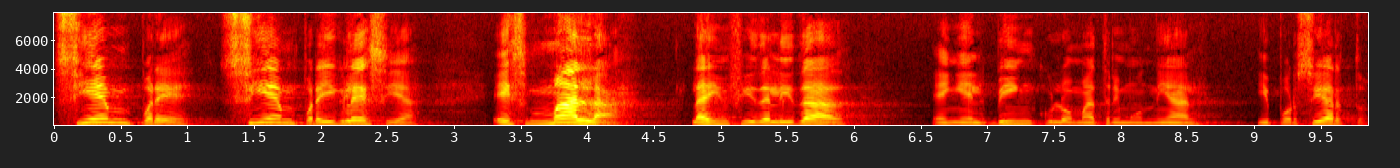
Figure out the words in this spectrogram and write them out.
Siempre, siempre, iglesia, es mala la infidelidad en el vínculo matrimonial. Y por cierto,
